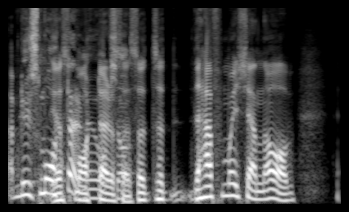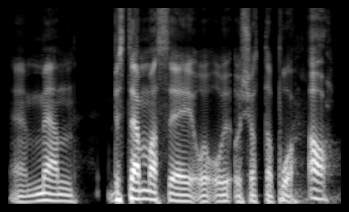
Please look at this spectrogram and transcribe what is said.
du är jag är smartare, smartare nu också. så, så, det här får man ju känna av, eh, men bestämma sig och, och, och kötta på. Ja.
